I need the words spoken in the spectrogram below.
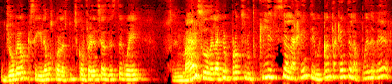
yo veo que seguiremos con las pinches conferencias de este güey en marzo del año próximo. ¿Tú qué le dices a la gente, güey? ¿Cuánta gente la puede ver?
